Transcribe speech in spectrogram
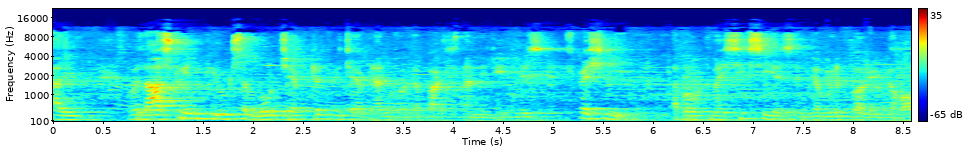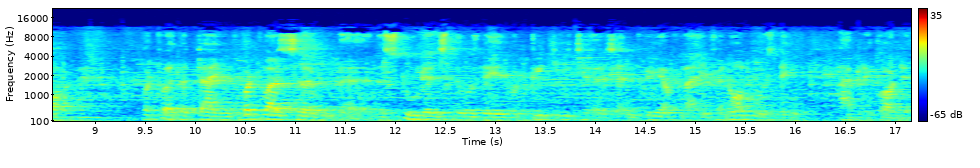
I was asked to include some more chapters which I have done for the Pakistani KDS, especially about my six years in Government College Lahore what was the time, what was uh, the students those days would be teachers and way of life and all those things I've recorded.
